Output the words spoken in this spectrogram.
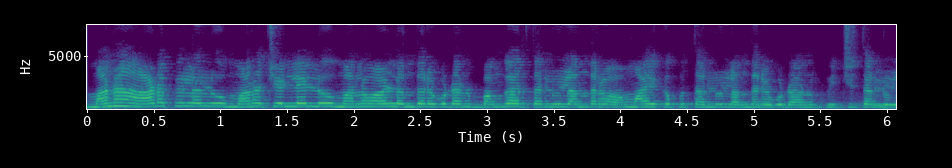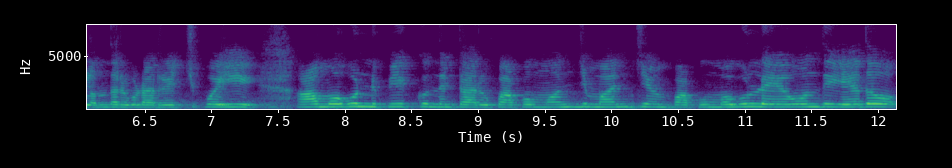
మన ఆడపిల్లలు మన చెల్లెళ్ళు మన వాళ్ళందరూ కూడా బంగారు తల్లులందరూ అమాయకపు తల్లులందరూ కూడాను పిచ్చి తల్లులందరూ కూడా రెచ్చిపోయి ఆ మొగుడిని పీక్కుని తింటారు. పాపం మంచి మంచి పాపం మొగుళ్ళు ఏముంది ఏదో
